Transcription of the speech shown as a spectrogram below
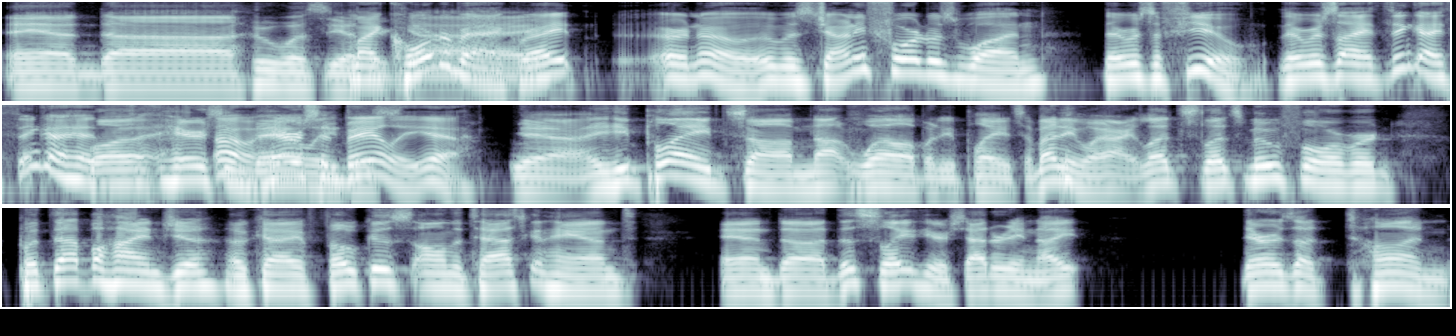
and uh, who was the other my quarterback, guy? right? Or no, it was Johnny Ford was one. There was a few. There was I think I think I had Well, Harrison. oh Bailey Harrison just- Bailey, yeah. Yeah, he played some, not well, but he played some. Anyway, all right, let's let's move forward. Put that behind you. Okay, focus on the task at hand. And uh, this slate here, Saturday night, there is a ton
